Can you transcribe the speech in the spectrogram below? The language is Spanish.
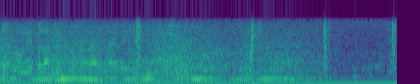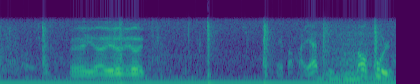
Cerrón y esperanza que lo pasaron nueve. Uy, uy, uy, uy. Eh, papayati. Todo cool.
